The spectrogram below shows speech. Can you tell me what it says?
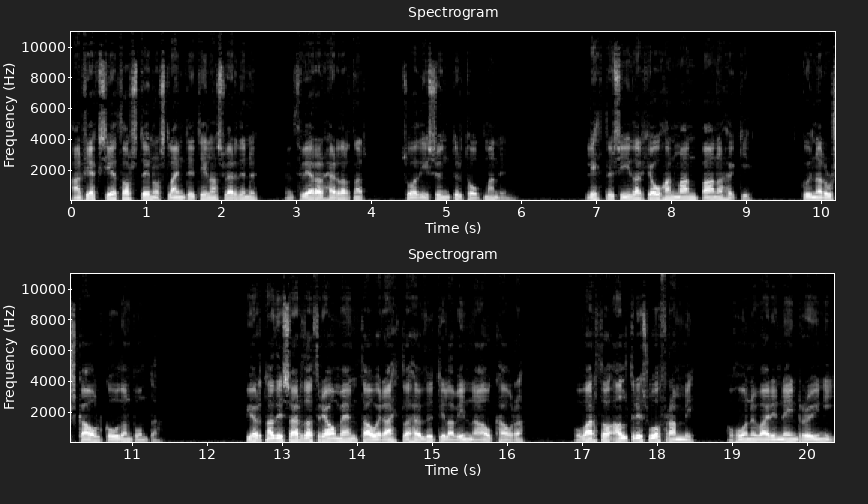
Hann fekk séð Þorstein og slæmdi til hans verðinu um þverar herðarnar svo að í sundur tók mannin. Littlu síðar hjó hann mann bana höggi, gunnar úr skál góðan bonda. Björn hafði særða þrjá menn þá er ætla höfðu til að vinna á Kára og var þó aldrei svo frammi og honum væri neyn raun í.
